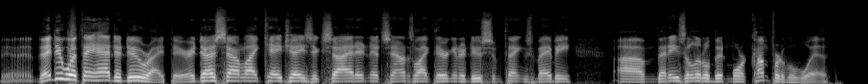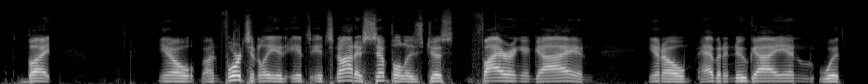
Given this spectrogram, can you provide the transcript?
uh, they did what they had to do right there. It does sound like KJ's excited, and it sounds like they're going to do some things maybe um, that he's a little bit more comfortable with. But you know, unfortunately, it, it's it's not as simple as just firing a guy and you know having a new guy in with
